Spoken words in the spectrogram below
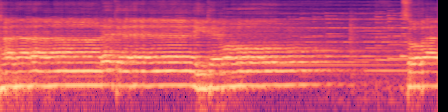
離れていてもそば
